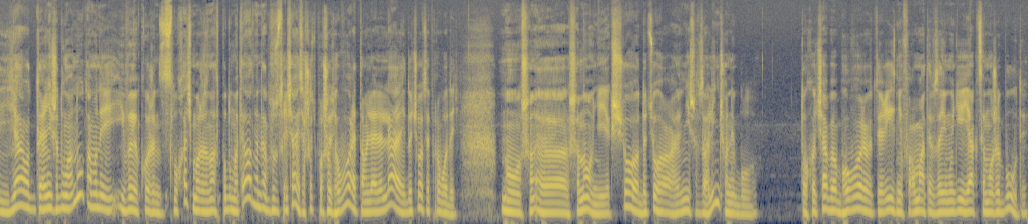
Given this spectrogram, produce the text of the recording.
Я от раніше думав, ну там вони і ви, кожен слухач, може з нас подумати, а вони там зустрічаються, щось про щось говорять, там ля-ля-ля, і до чого це приводить. Ну, е, шановні, якщо до цього раніше взагалі нічого не було то хоча б обговорювати різні формати взаємодії, як це може бути.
